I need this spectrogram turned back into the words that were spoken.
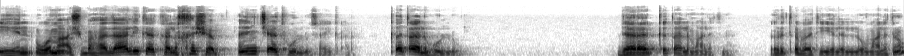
ይህን ወማ አሽባሃ ዛሊከ ከልኸሸብ። እንጨት ሁሉ ሳይቀር። ቅጠል ሁሉ። ደረቅ ቅጠል ማለት ነው፣ እርጥበት የሌለው ማለት ነው።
